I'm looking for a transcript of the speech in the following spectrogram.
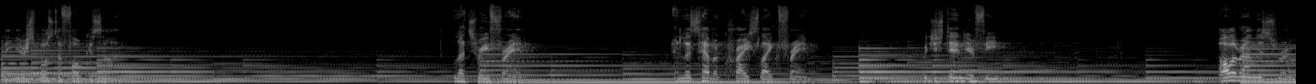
that you're supposed to focus on? Let's reframe. And let's have a Christ like frame. Would you stand to your feet? All around this room,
